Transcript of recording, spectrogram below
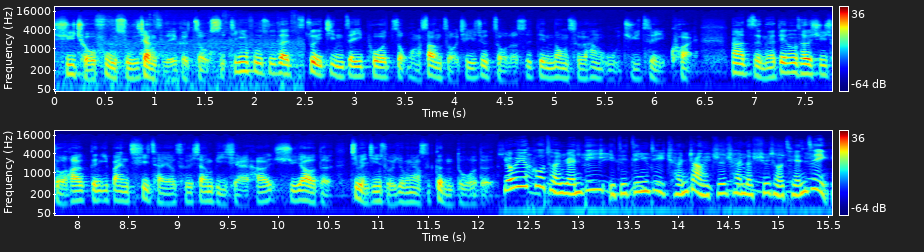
需求复苏这样子的一个走势，经济复苏在最近这一波走往上走，其实就走的是电动车和五 G 这一块。那整个电动车需求，它跟一般汽柴油车相比起来，它需要的基本金属用量是更多的。由于库存人低以及经济成长支撑的需求前景，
